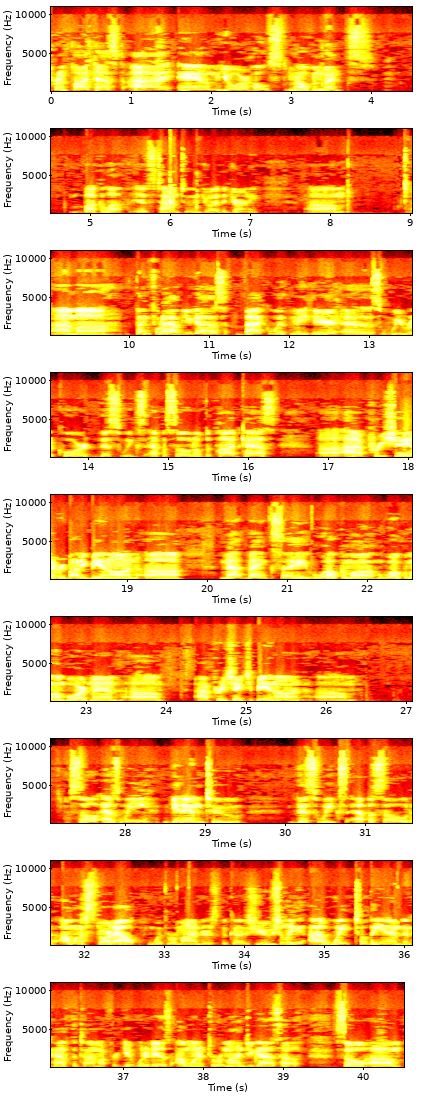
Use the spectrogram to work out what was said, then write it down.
Blueprint Podcast. I am your host, Melvin Banks. Buckle up. It's time to enjoy the journey. Um, I'm uh, thankful to have you guys back with me here as we record this week's episode of the podcast. Uh, I appreciate everybody being on. Uh, Nat Banks, hey, welcome, uh, welcome on board, man. Um, I appreciate you being on. Um, so, as we get into this week's episode, I want to start out with reminders because usually I wait till the end, and half the time I forget what it is I wanted to remind you guys of. So, um,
